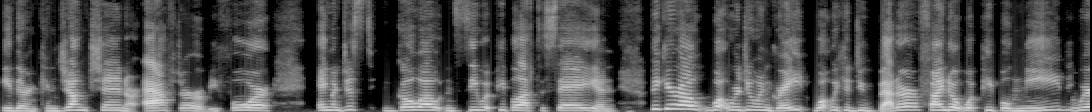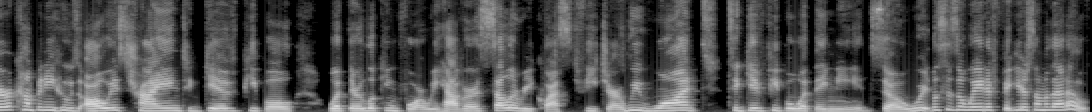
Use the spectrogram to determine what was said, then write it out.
either in conjunction or after or before and just go out and see what people have to say and figure out what we're doing great, what we could do better, find out what people need. We're a company who's always trying to give people what they're looking for. We have our seller request feature. We want to give people what they need. So this is a way to figure some of that out.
